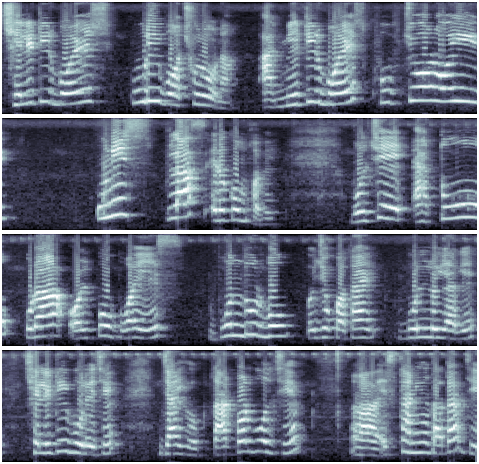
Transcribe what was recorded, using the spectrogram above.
ছেলেটির বয়স কুড়ি বছরও না, আর মেয়েটির বয়স খুব জোর ওই উনিশ প্লাস এরকম হবে। বলছে, এত ওরা অল্প বয়স, বন্ধুর বউ। ওই যে কথায় বললই আগে, ছেলেটিই বলেছে। যাই হোক, তারপর বলছে স্থানীয় দাদা, যে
